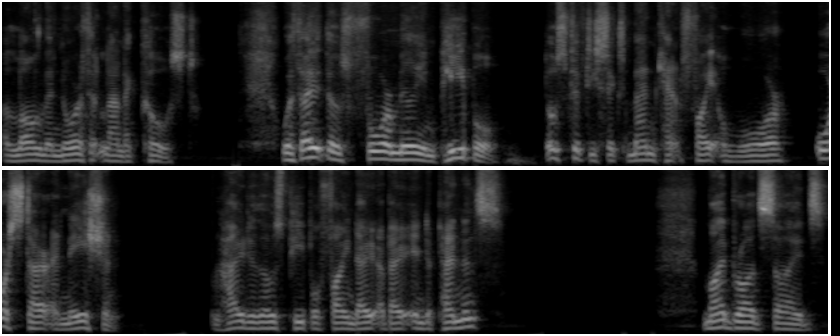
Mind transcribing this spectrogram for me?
along the North Atlantic coast. Without those 4 million people, those 56 men can't fight a war or start a nation. And how do those people find out about independence? My broadsides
